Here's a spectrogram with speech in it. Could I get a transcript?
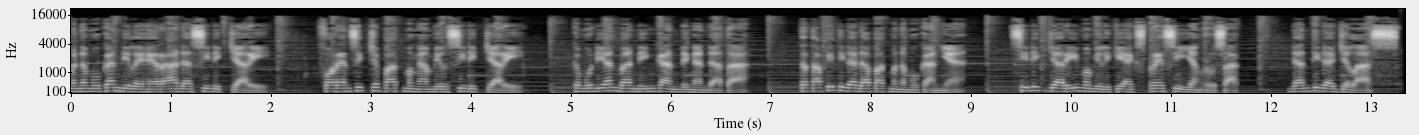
Menemukan di leher ada sidik jari. Forensik cepat mengambil sidik jari. Kemudian bandingkan dengan data. Tetapi tidak dapat menemukannya. Sidik jari memiliki ekspresi yang rusak. Dan tidak jelas.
